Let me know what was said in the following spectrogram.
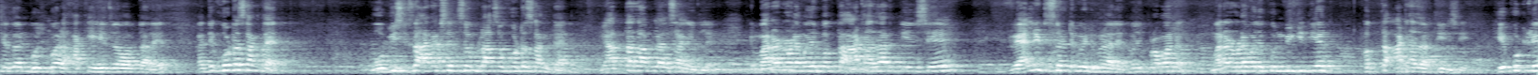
छगन भुजबळ हाके हे जबाबदार आहेत. आणि ते खोटं सांगतायत. ओबीसीचं आरक्षण संपलं असं खोटं सांगतायत. मी आत्ताच आपल्याला सांगितलंय की मराठवाड्यामध्ये फक्त आठ हजार तीनशे व्हॅलिड सर्टिफिकेट मिळाले म्हणजे प्रमाण मराठवाड्यामध्ये कुणबी किती आहेत? फक्त आठ हजार तीनशे. हे कुठले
